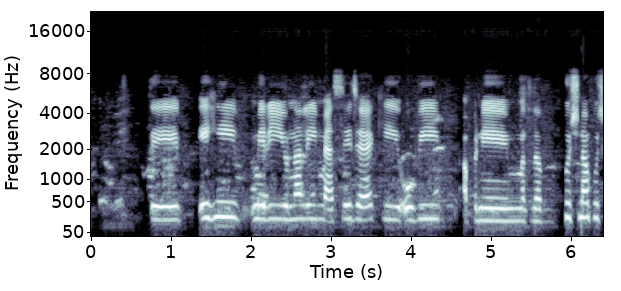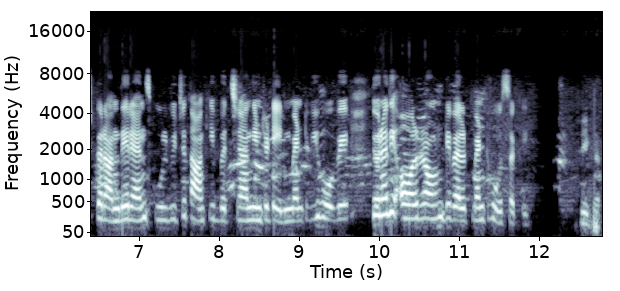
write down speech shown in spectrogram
ਤੇ ਇਹੀ ਮੇਰੀ ਉਹਨਾਂ ਲਈ ਮੈਸੇਜ ਹੈ ਕਿ ਉਹ ਵੀ ਆਪਣੇ ਮਤਲਬ ਕੁਛ ਨਾ ਕੁਛ ਕਰਾਉਂਦੇ ਰਹਿਣ ਸਕੂਲ ਵਿੱਚ ਤਾਂ ਕਿ ਬੱਚਿਆਂ ਦੀ ਐਂਟਰਟੇਨਮੈਂਟ ਵੀ ਹੋਵੇ ਤੇ ਉਹਨਾਂ ਦੀ 올 ਰਾਊਂਡ ਡਿਵੈਲਪਮੈਂਟ ਹੋ ਸਕੇ। ਠੀਕ ਹੈ।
